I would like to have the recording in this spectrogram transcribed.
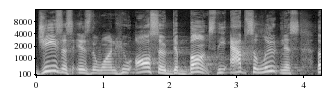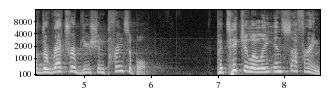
Jesus is the one who also debunks the absoluteness of the retribution principle particularly in suffering.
